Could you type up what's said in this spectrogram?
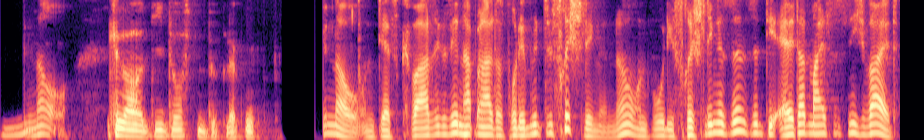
Hm. Genau. Genau, die durften beglücken. Genau, und jetzt quasi gesehen hat man halt das Problem mit den Frischlingen, ne? Und wo die Frischlinge sind, sind die Eltern meistens nicht weit.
